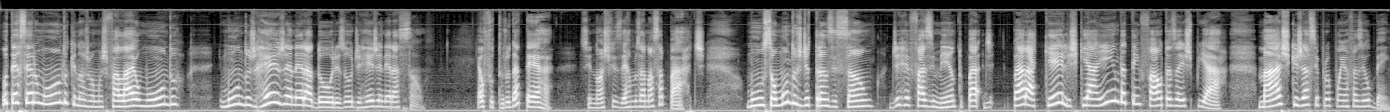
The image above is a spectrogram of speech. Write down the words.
O terceiro mundo que nós vamos falar é o mundo mundos regeneradores ou de regeneração. É o futuro da Terra, se nós fizermos a nossa parte. São mundos de transição, de refazimento para, de, para aqueles que ainda têm faltas a expiar, mas que já se propõem a fazer o bem.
